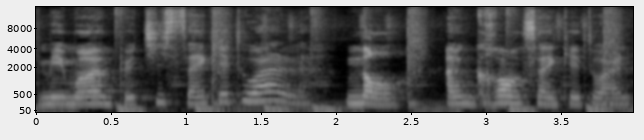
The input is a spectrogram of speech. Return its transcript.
mets-moi un petit 5 étoiles. Non, un grand 5 étoiles.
